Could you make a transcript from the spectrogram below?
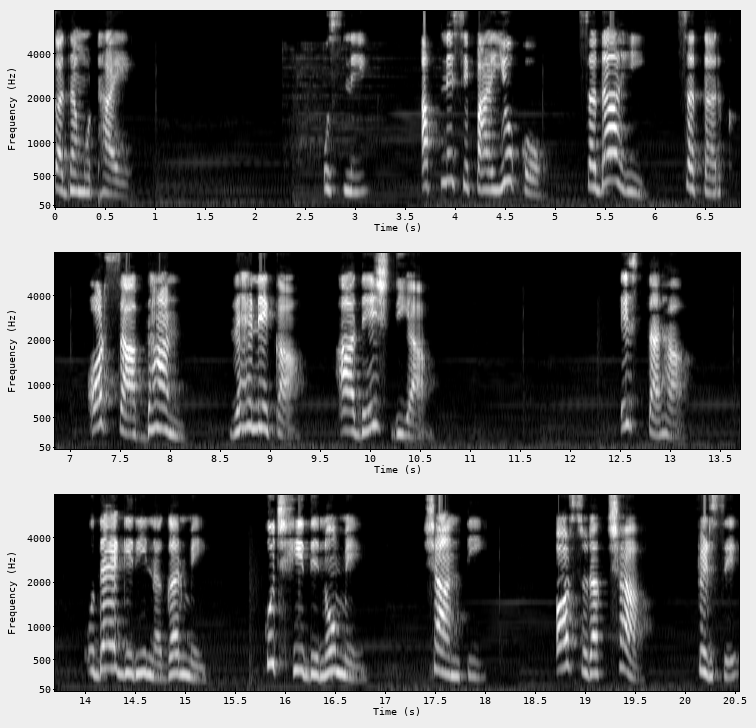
कदम उठाए। उसने अपने सिपाहियों को सदा ही सतर्क और सावधान रहने का आदेश दिया। इस तरह उदयगिरी नगर में कुछ ही दिनों में शांति और सुरक्षा फिर से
